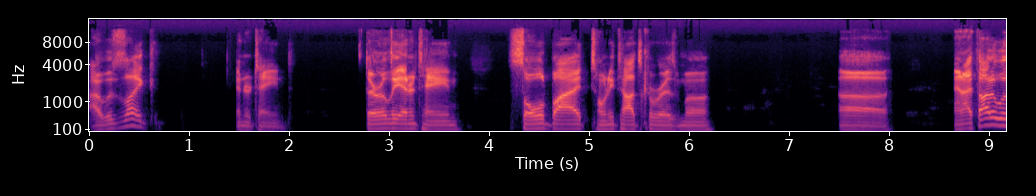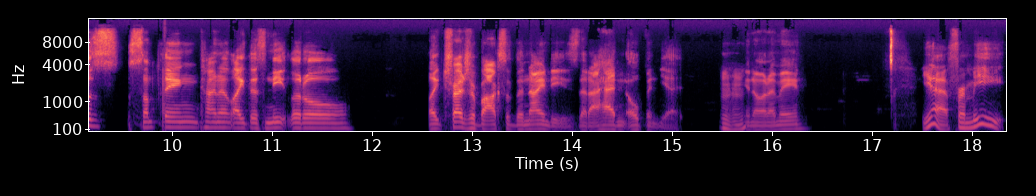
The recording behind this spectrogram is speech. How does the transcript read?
I was like entertained, thoroughly entertained, sold by Tony Todd's charisma. Uh, and I thought it was something kind of like this neat little like treasure box of the 90s that I hadn't opened yet. Mhm. You know what I mean? yeah, for me,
